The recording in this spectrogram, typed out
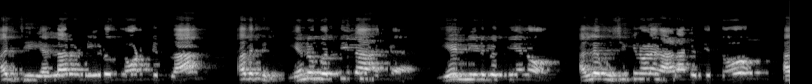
ಅಜ್ಜಿ ಎಲ್ಲಾರು ನೀಡುದ್ ನೋಡ್ತಿದ್ಲ? ಅದಕ್ಕೆ ಏನೂ ಗೊತ್ತಿಲ್ಲ ಅದಕ್ಕೆ. ಏನ್ ನೀಡ್ಬೇಕು ಏನೋ. ಅಲ್ಲೇ ಉಸುಕಿನೊಳಗೆ ಹಾಳಾಗತ್ತಿತ್ತು ಆ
